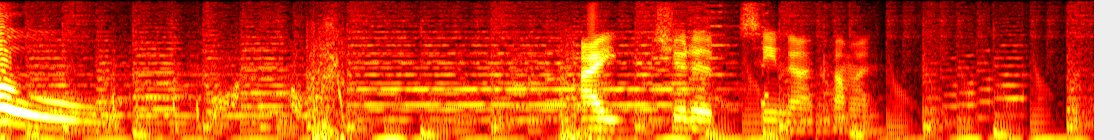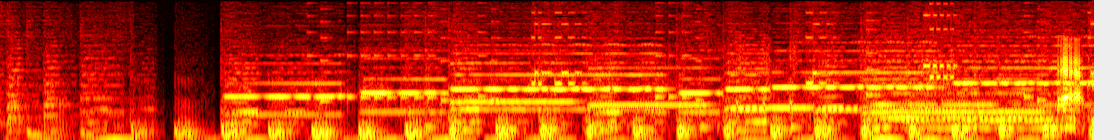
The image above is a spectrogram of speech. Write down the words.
Oh! I should have seen that coming. Crap.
